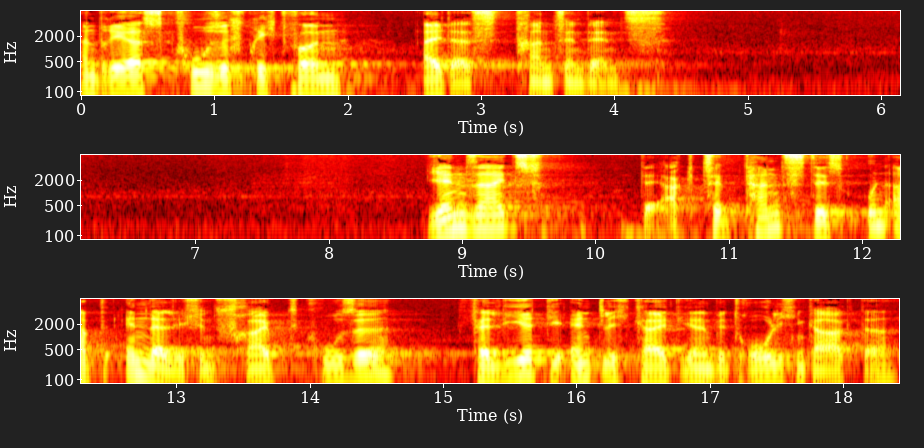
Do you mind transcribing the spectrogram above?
Andreas Kruse spricht von Alterstranszendenz. Jenseits der Akzeptanz des Unabänderlichen, schreibt Kruse, verliert die Endlichkeit ihren bedrohlichen Charakter.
